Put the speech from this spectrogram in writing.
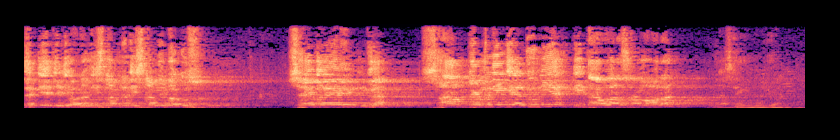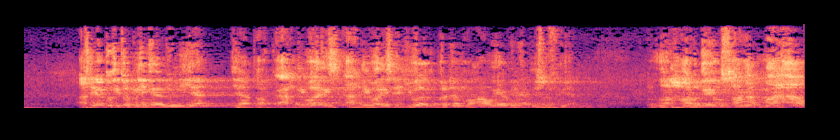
Dan dia jadi orang Islam dan Islamnya bagus. Saya bayarin enggak sampai meninggal dunia ditawar sama orang enggak saya mau jual. Akhirnya begitu meninggal dunia jatuh ke ahli waris. Ahli warisnya jual kepada Muawiyah bin Abi Sufyan dengan harga yang sangat mahal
